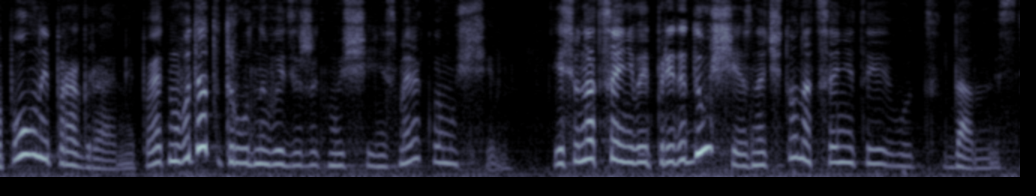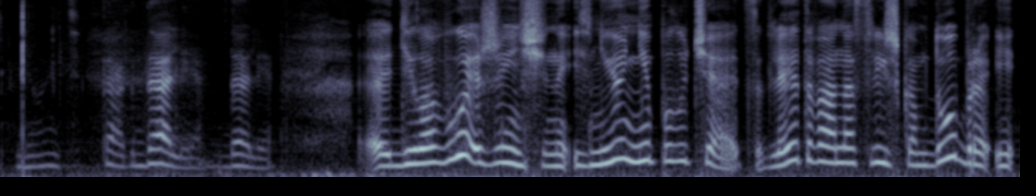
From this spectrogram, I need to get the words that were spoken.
По полной программе. Поэтому вот это трудно выдержать мужчине, смотря какой мужчина. Если он оценивает предыдущее, значит, он оценит и вот данность, понимаете? Так, далее, далее. Э, Деловой женщины из нее не получается. Для этого она слишком добрая и,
